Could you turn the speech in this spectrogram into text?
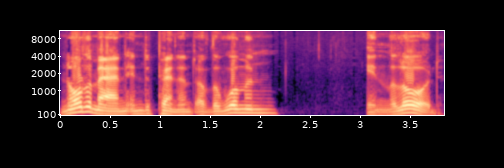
nor the man independent of the woman in the Lord.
